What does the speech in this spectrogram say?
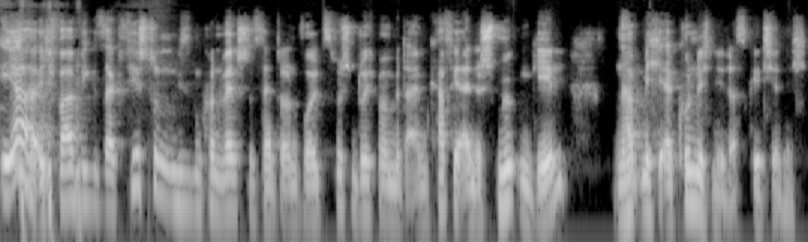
ja, ich war wie gesagt vier Stunden in diesem Convention Center und wollte zwischendurch mal mit einem Kaffee eine schmücken gehen und habe mich erkundigt. Nee, das geht hier nicht.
